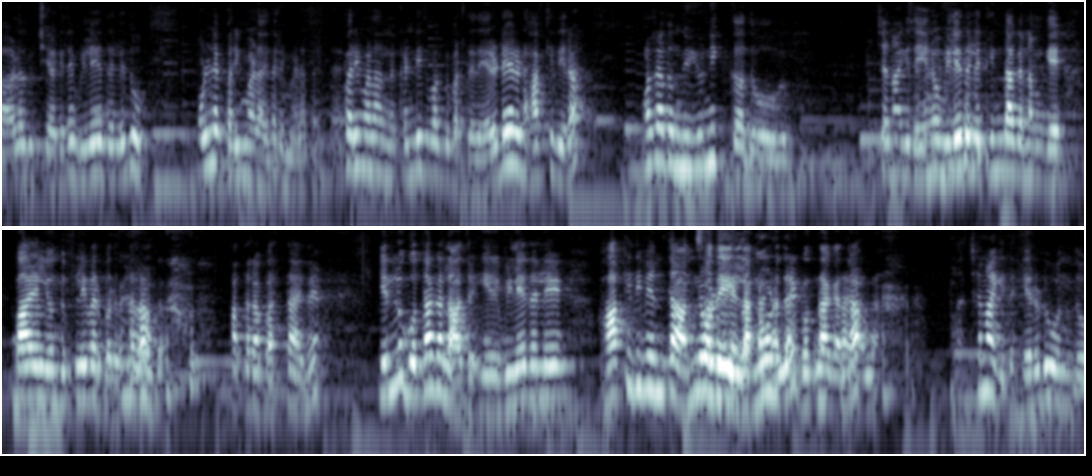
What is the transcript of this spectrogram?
ಬಹಳ ರುಚಿಯಾಗಿದೆ. ವಿಳೆಯದಲ್ಲಿದು ಒಳ್ಳೆ ಪರಿಮಳ ಇದೆ. ಪರಿಮಳ ಬರ್ತದೆ ಪರಿಮಳ ಖಂಡಿತವಾಗ್ಲೂ ಬರ್ತಾ ಇದೆ. ಎರಡು ಹಾಕಿದ್ದೀರಾ ಆದರೆ ಅದೊಂದು ಯುನಿಕ್ ಅದು ಚೆನ್ನಾಗಿದೆ. ಏನೋ ವಿಳೆದೆಲೆ ತಿಂದಾಗ ನಮಗೆ ಬಾಯಲ್ಲಿ ಒಂದು ಫ್ಲೇವರ್ ಬರುತ್ತಲ್ಲ? ಆ ಥರ ಬರ್ತಾ ಇದೆ. ಎಲ್ಲೂ ಗೊತ್ತಾಗಲ್ಲ ಆದ್ರೆ ವಿಳೆದೆಲೆ ಹಾಕಿದೀವಿ ಅಂತ ಅನ್ಸೋದೇ ಇಲ್ಲ. ನೋಡಿದ್ರೆ ಗೊತ್ತಾಗಲ್ಲ. ಚೆನ್ನಾಗಿದೆ. ಎರಡು ಒಂದು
